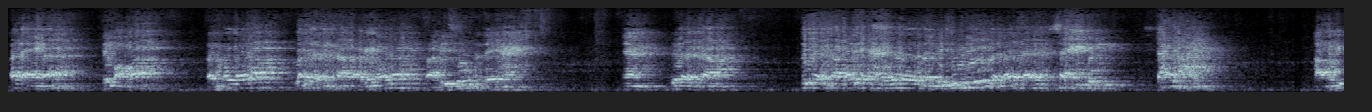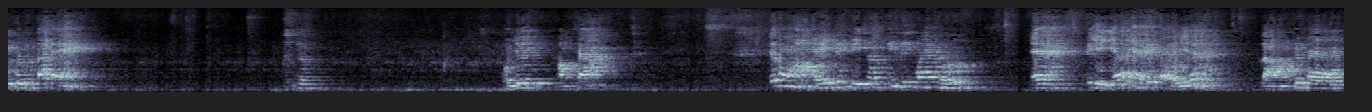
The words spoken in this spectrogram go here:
cái đèn đó để một á. Tận cái gối đó, lấy cái đằng sau và cái gối đó và đi xuống thành đề hai. Nha, đưa đằng sau đưa đằng sau cái hai đó là đi xuống dưới là nó sẽ sang bên trái lại. Ở cái cung tá đèn. Được chưa? Ủa chứ học sao? Nếu không học thì cái gì sao biết liên quan được? Nha cái gì nhớ nha, cái tội gì đó. Là một cái mô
